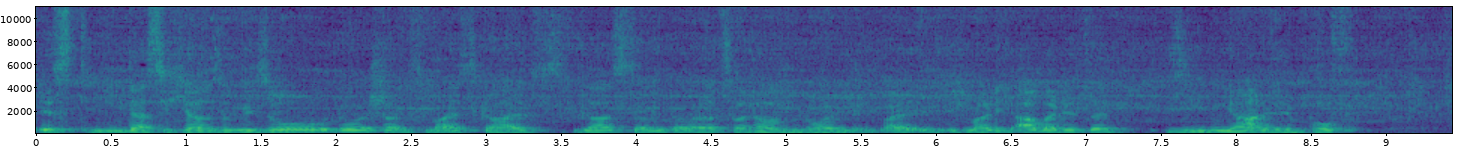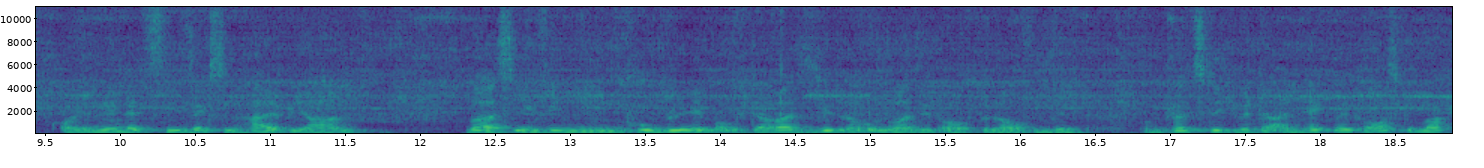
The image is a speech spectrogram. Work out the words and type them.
ist die, dass ich ja sowieso Deutschlands meistgehasster Mitarbeiter 2009 bin. Weil ich, ich meine, ich arbeite jetzt seit sieben Jahren in dem Puff und in den letzten sechseinhalb Jahren war es irgendwie nie ein Problem, ob ich da rasiert oder unrasiert aufgelaufen bin. Und plötzlich wird da ein Heckmeck rausgemacht.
